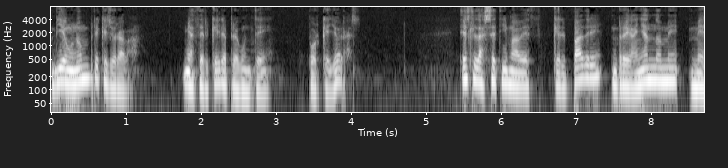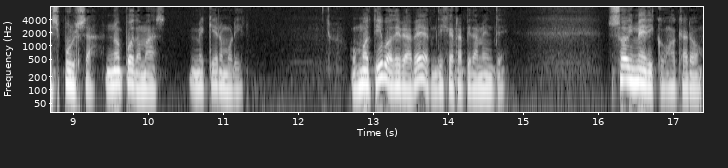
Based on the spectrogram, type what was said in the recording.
vi a un hombre que lloraba. Me acerqué y le pregunté, ¿por qué lloras? Es la séptima vez que el padre, regañándome, me expulsa. No puedo más. Me quiero morir. Un motivo debe haber, dije rápidamente. Soy médico, aclaró.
